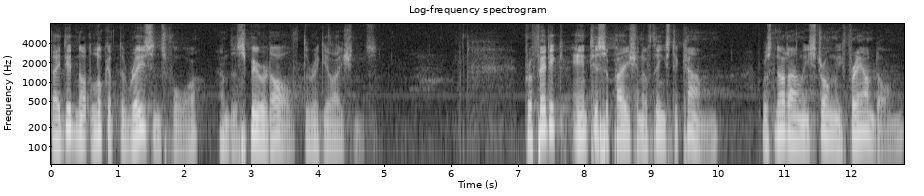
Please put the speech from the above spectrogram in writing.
They did not look at the reasons for and the spirit of the regulations. Prophetic anticipation of things to come was not only strongly frowned on,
